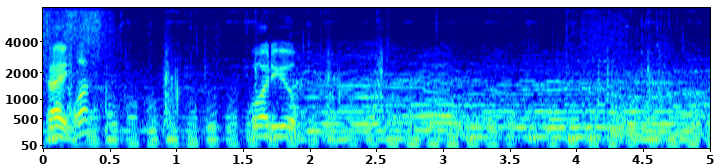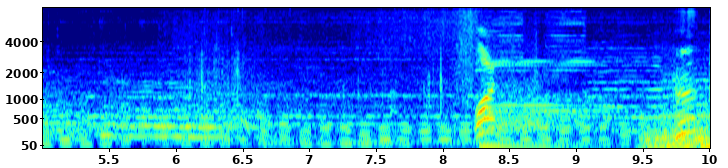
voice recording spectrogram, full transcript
Hey, What? Who are you? what? Hey,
